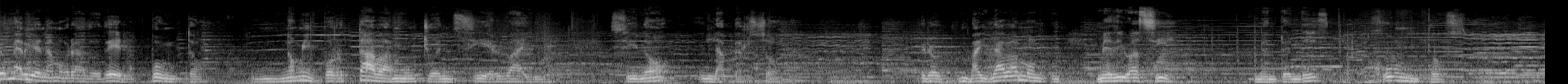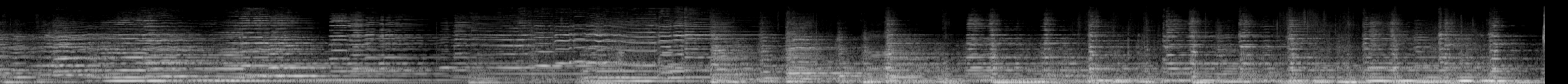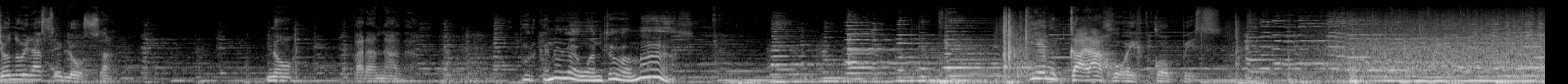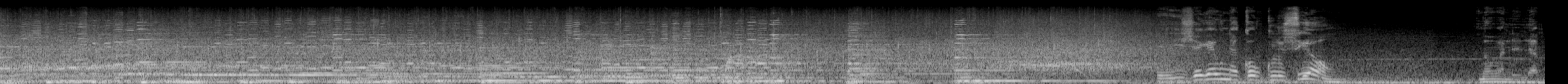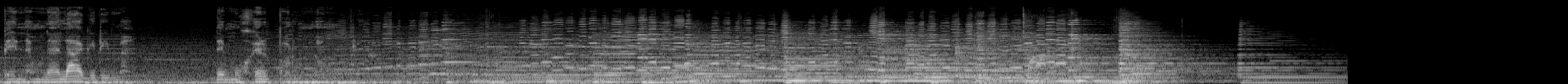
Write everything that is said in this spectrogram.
Yo me había enamorado de él, punto. No me importaba mucho en sí el baile, sino la persona. Pero bailábamos medio así, ¿me entendés? Juntos. Yo no era celosa. No, para nada. Porque no la aguantaba más. ¿Quién carajo es Copes? Y llegué a una conclusión. No vale la pena una lágrima de mujer por un hombre.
